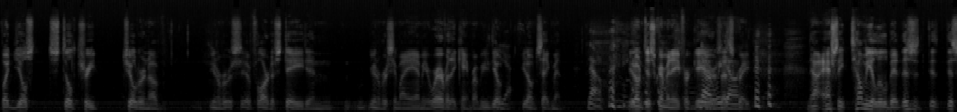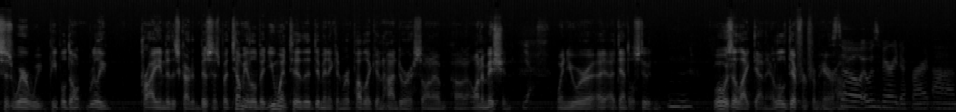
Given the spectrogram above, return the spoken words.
But you'll s- still treat children of University of Florida State and University of Miami or wherever they came from. You don't Yes. you don't segment. No. You don't discriminate for gators. we That's don't. great. Now, Ashley, tell me a little bit. This is this, this is where we people don't really pry into this kind of business. But tell me a little bit. You went to the Dominican Republic and Honduras on a on a, mission Yes. when you were a, a dental student. What was it like down there? A little different from here, huh? So it was very different. Um,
